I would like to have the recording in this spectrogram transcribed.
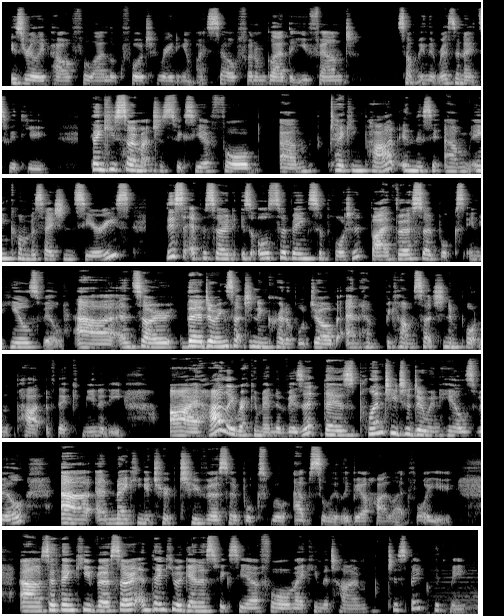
is really powerful. I look forward to reading it myself, and I'm glad that you found something that resonates with you. Thank you so much, Asphyxia, for um, taking part in this um, in conversation series. This episode is also being supported by Verso Books in Healesville. Uh, and so they're doing such an incredible job and have become such an important part of their community. I highly recommend a visit. There's plenty to do in Healesville, uh, and making a trip to Verso Books will absolutely be a highlight for you. Uh, so, thank you, Verso, and thank you again, Asphyxia, for making the time to speak with me.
